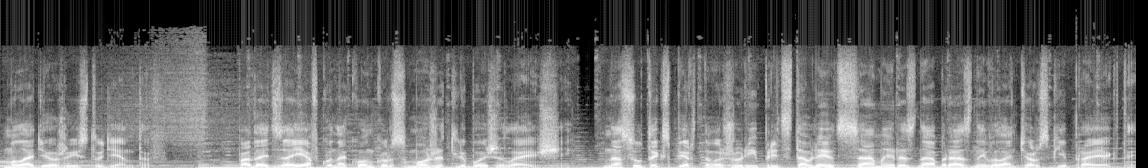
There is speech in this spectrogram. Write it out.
молодежи и студентов – Подать заявку на конкурс может любой желающий. На суд экспертного жюри представляют самые разнообразные волонтерские проекты.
